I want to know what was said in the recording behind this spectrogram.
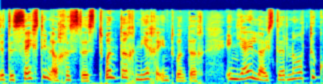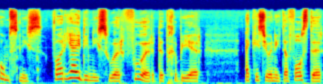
Dit is 16 Augustus 2029 en jy luister na Toekomsnuus waar jy die nuus hoor voor dit gebeur. Ek is Jonita Foster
